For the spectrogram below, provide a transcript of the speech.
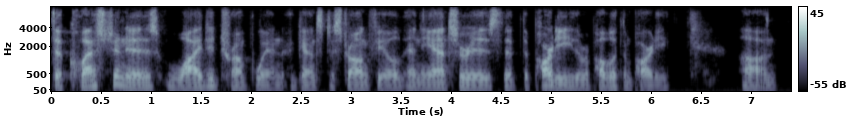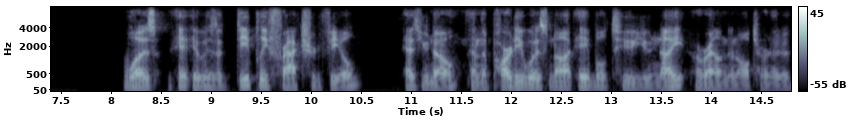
the question is, why did Trump win against a strong field? And the answer is that the party, the Republican Party, um, was it, it was a deeply fractured field, as you know, and the party was not able to unite around an alternative.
